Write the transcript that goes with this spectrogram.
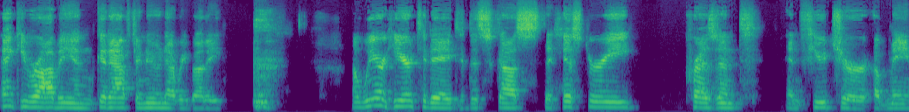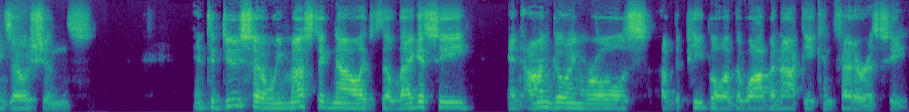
Thank you, Robbie, and good afternoon, everybody. we are here today to discuss the history, present, and future of Maine's oceans. And to do so, we must acknowledge the legacy and ongoing roles of the people of the Wabanaki Confederacy.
